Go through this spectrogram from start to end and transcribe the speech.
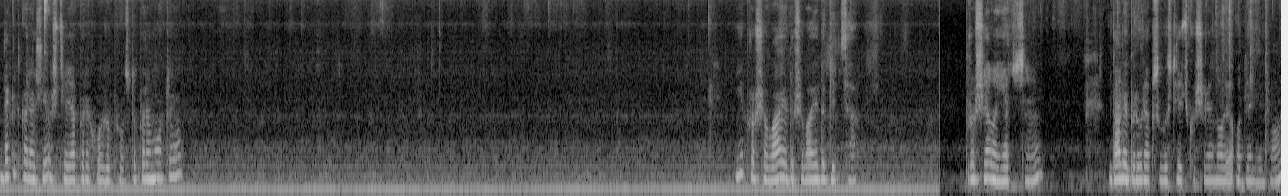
Декілька разів ще я переходжу, просто перемотую. І прошиваю, дошиваю до кінця. Прошила я це. Далі беру репсову стрічку шириною 1 і 2.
